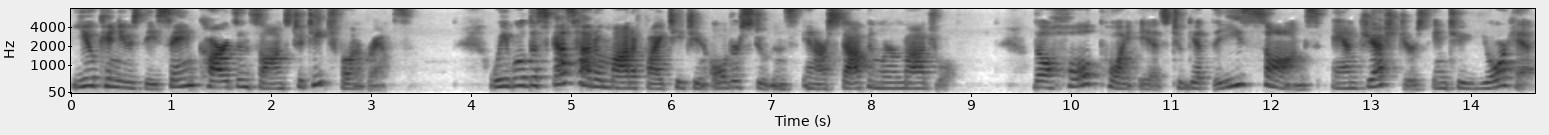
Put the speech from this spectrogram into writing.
You can use these same cards and songs to teach phonograms. We will discuss how to modify teaching older students in our Stop and Learn module. The whole point is to get these songs and gestures into your head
